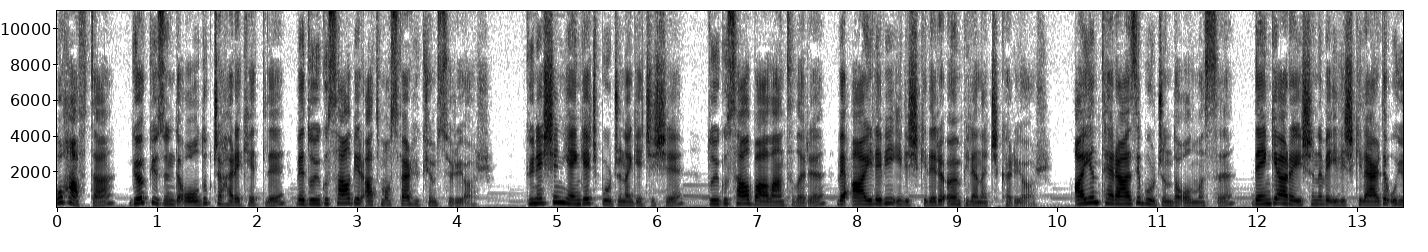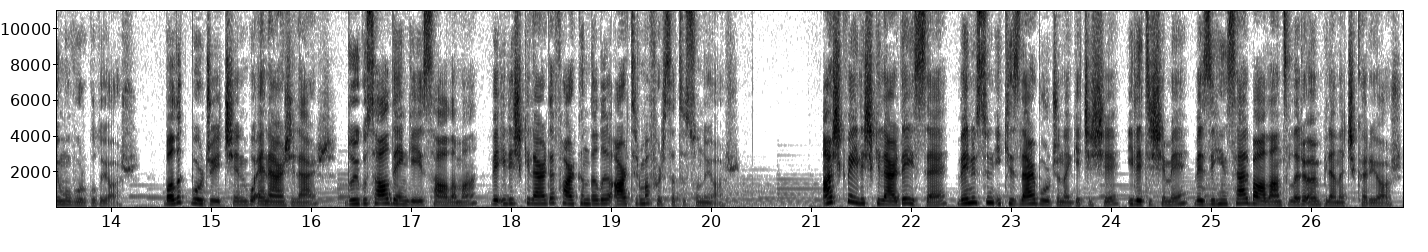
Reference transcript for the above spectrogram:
Bu hafta gökyüzünde oldukça hareketli ve duygusal bir atmosfer hüküm sürüyor. Güneşin Yengeç burcuna geçişi, duygusal bağlantıları ve ailevi ilişkileri ön plana çıkarıyor. Ayın Terazi burcunda olması, denge arayışını ve ilişkilerde uyumu vurguluyor. Balık burcu için bu enerjiler, duygusal dengeyi sağlama ve ilişkilerde farkındalığı artırma fırsatı sunuyor. Aşk ve ilişkilerde ise Venüs'ün ikizler burcuna geçişi, iletişimi ve zihinsel bağlantıları ön plana çıkarıyor.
